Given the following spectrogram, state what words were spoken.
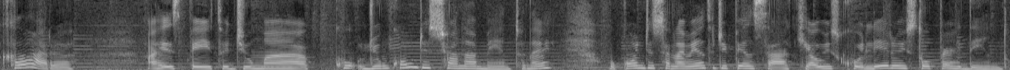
clara a respeito de, uma, de um condicionamento, né? O condicionamento de pensar que ao escolher eu estou perdendo.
